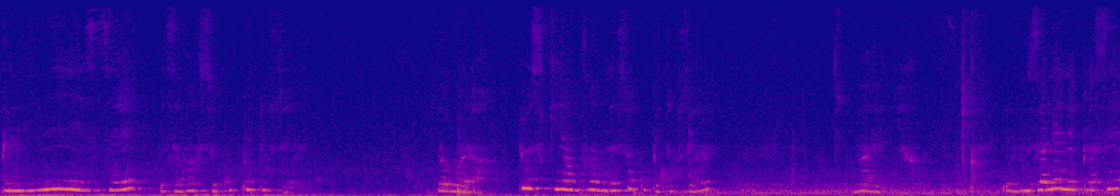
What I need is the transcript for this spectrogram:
glisser et ça va se couper tout seul. Donc voilà. Tout ce qui est en train de se couper tout seul va venir. Et vous allez les placer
